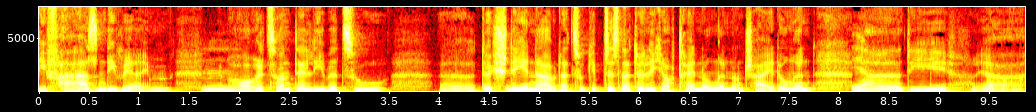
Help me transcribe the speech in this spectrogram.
die Phasen, die wir im, mhm. im Horizont der Liebe zu äh, durchstehen mhm. habe. Dazu gibt es natürlich auch Trennungen und Scheidungen, ja. äh, die, ja,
